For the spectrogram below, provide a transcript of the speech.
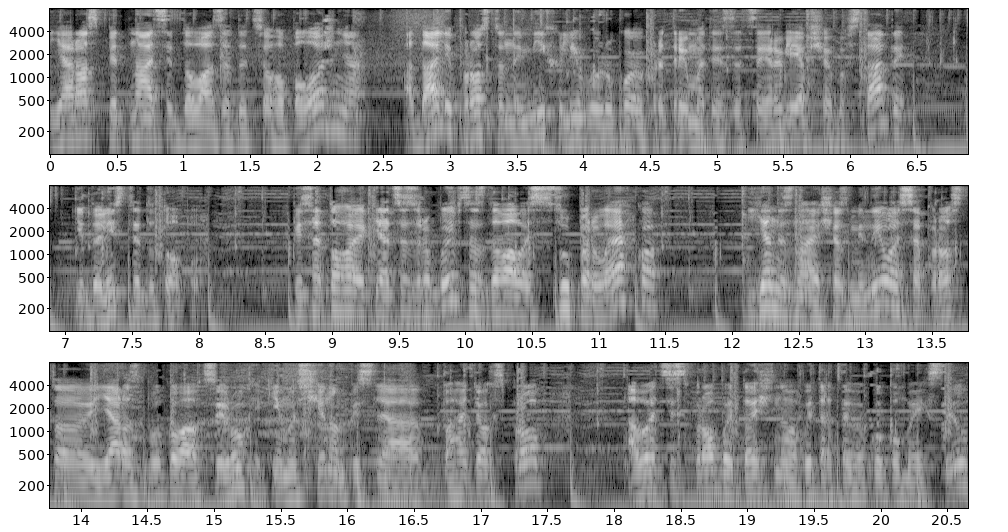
Я раз 15 долазив до цього положення, а далі просто не міг лівою рукою притриматись за цей рельєф, щоб встати і долізти до топу. Після того, як я це зробив, це здавалось супер легко. Я не знаю, що змінилося, просто я розблокував цей рух якимось чином після багатьох спроб, але ці спроби точно витратили купу моїх сил,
